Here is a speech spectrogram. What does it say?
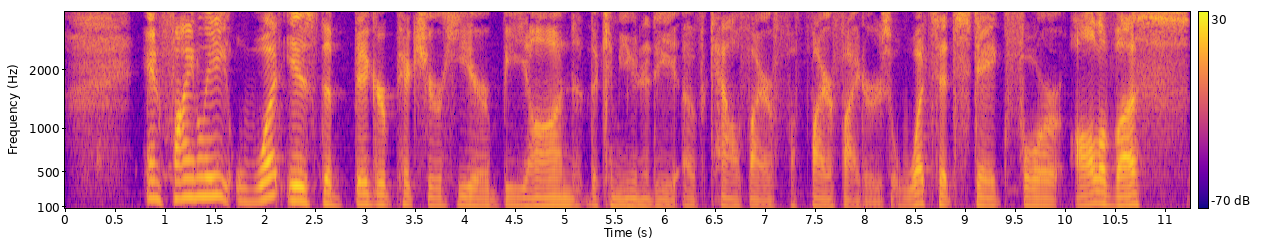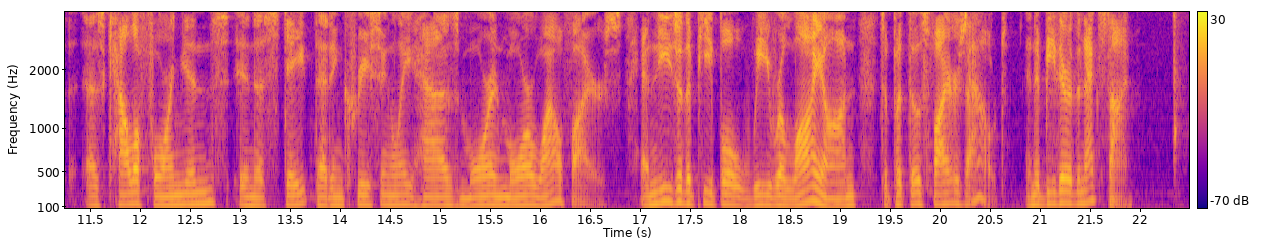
And finally, what is the bigger picture here beyond the community of Cal Fire firefighters? What's at stake for all of us as Californians in a state that increasingly has more and more wildfires? And these are the people we rely on to put those fires out and to be there the next time.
